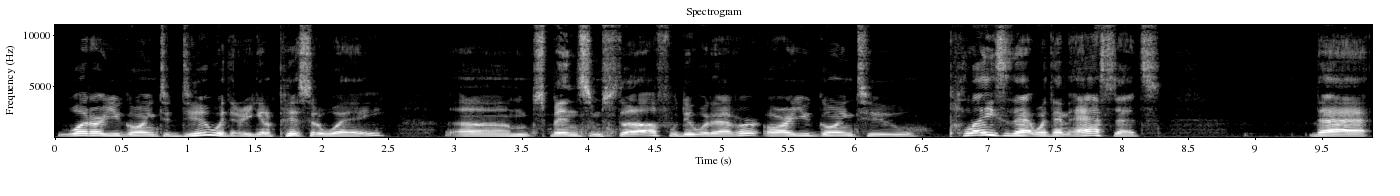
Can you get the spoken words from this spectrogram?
what are you going to do with it? Are you going to piss it away, um, spend some stuff, do whatever, or are you going to place that within assets that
